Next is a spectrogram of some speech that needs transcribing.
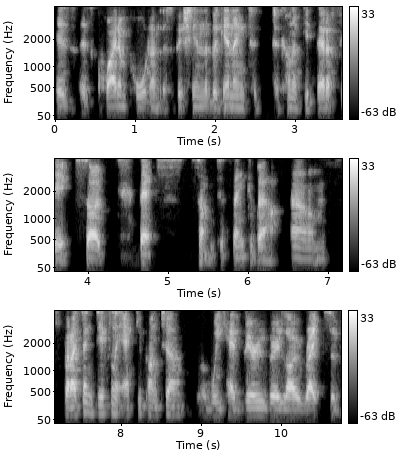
is is quite important, especially in the beginning, to, to kind of get that effect. So that's something to think about. Um, but I think definitely acupuncture, we had very, very low rates of,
